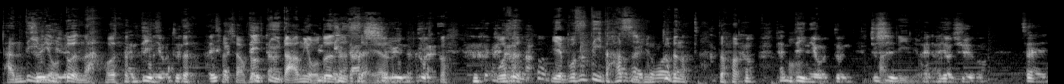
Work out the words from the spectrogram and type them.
谭蒂纽顿啊，我谭蒂牛顿，哎，想说地达牛顿是谁啊？不是，也不是地达史云顿啊，对吧？谭蒂纽顿就是很很有趣哦，在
